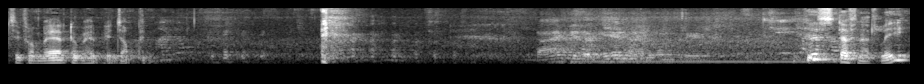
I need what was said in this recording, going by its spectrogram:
See, from where to where we're jumping. Yes, definitely.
